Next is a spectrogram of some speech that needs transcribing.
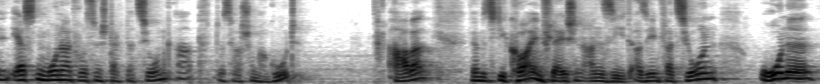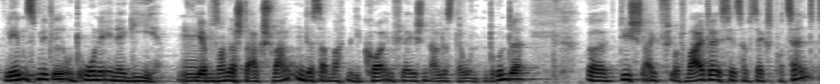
den ersten Monat, wo es eine Stagnation gab. Das war schon mal gut. Aber wenn man sich die Core Inflation ansieht, also Inflation ohne Lebensmittel und ohne Energie, mhm. die ja besonders stark schwanken, deshalb macht man die Core Inflation alles da unten drunter. Äh, die steigt flott weiter, ist jetzt auf 6 Prozent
